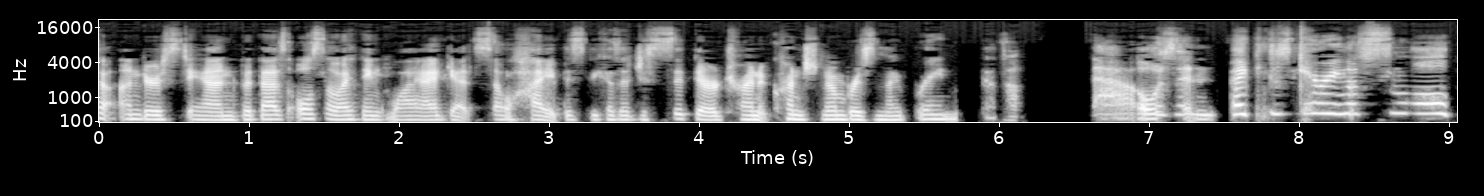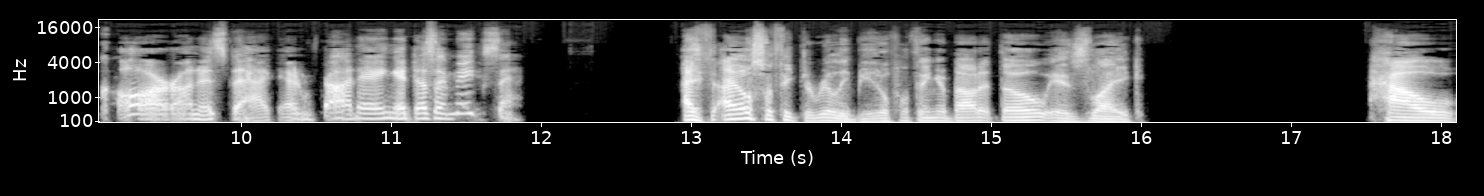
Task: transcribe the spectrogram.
to understand. But that's also, I think, why I get so hype is because I just sit there trying to crunch numbers in my brain. That's a thousand. Like he's carrying a small car on his back and running. It doesn't make sense. I, th- I also think the really beautiful thing about it though is like how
